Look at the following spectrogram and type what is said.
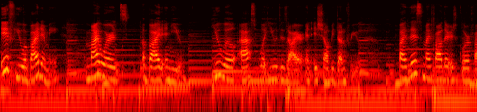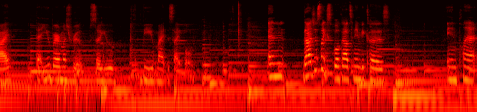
If you abide in me, my words abide in you. You will ask what you desire, and it shall be done for you. By this my Father is glorified, that you bear much fruit, so you be my disciple. And that just like spoke out to me because in plant,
